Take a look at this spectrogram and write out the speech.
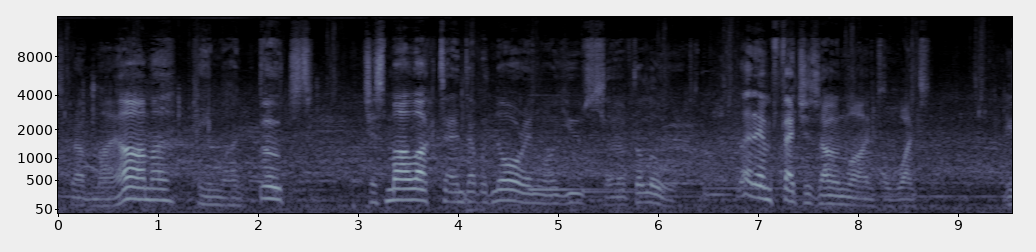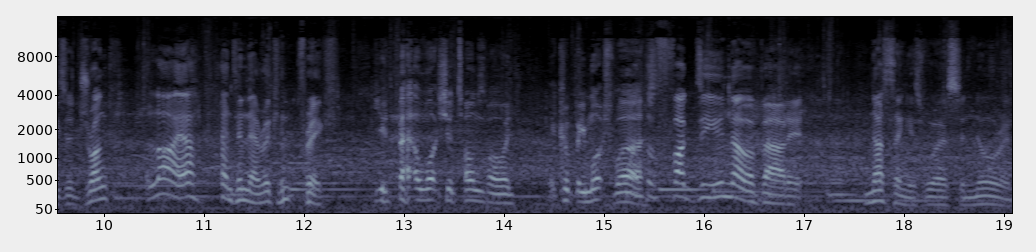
scrub my armor, clean my boots. Just my luck to end up with Norren while you serve the Lord. Let him fetch his own wine for once. He's a drunk, a liar, and an arrogant prick. You'd better watch your tongue, Bowen. It could be much worse. What the fuck do you know about it? Nothing is worse than Norren.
